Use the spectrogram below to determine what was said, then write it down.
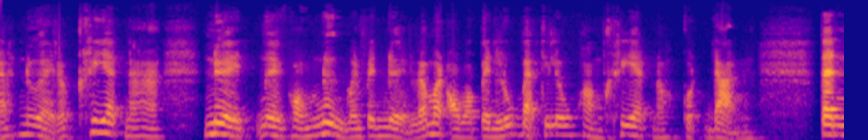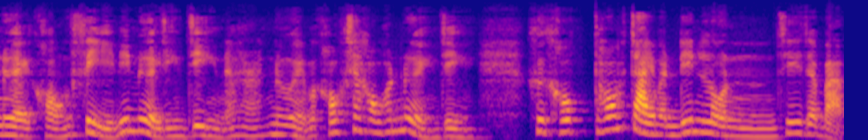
นะเหนื่อยแล้วเครียดนะคะเหนื่อยเหนื่อยของหนึ่งมันเป็นเหนื่อยแล้วมันออกมาเป็นรูปแบบที่เรียกว่าความเครียดเนาะกดดัน แต่เหนื่อยของสี่นี่เหนื่อยจริง ๆ นะคะเหนื่อยมันเขาใช้คำว่าเหนื่อยจริงๆคือเขาท้อใจมันดิ้นรนที่จะแบบ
